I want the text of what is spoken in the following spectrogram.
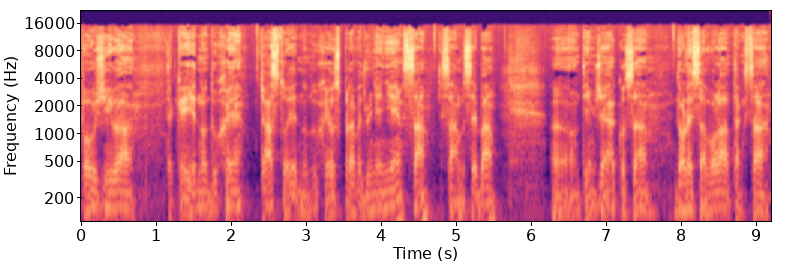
používa také jednoduché, často jednoduché ospravedlnenie sa, sám seba, tým, že ako sa do lesa volá, tak sa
